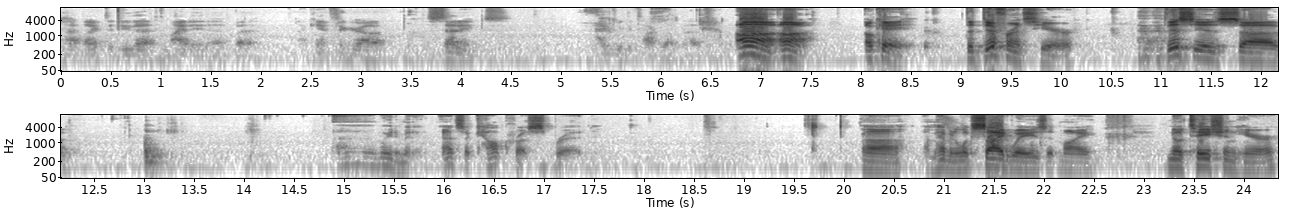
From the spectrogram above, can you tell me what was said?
And I'd like to do that to my data, but I can't figure out the settings. Maybe we could talk about that. Ah, ah. Okay. The difference here. This is. Uh, uh, wait a minute. That's a calcrust spread. Uh, I'm having to look sideways at my notation here.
